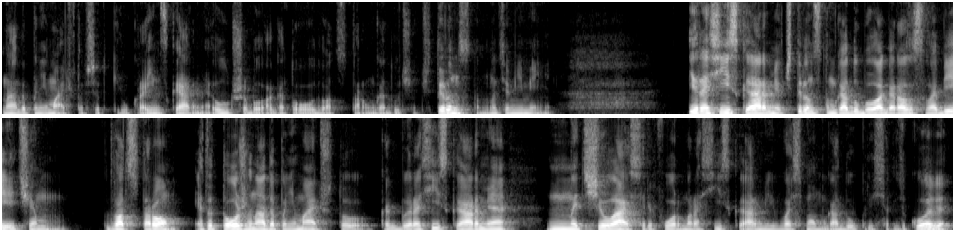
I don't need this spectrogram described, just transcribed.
надо понимать, что все-таки украинская армия лучше была готова в 22 году, чем в 2014, но тем не менее. И российская армия в 2014 году была гораздо слабее, чем в 22 Это тоже надо понимать, что как бы российская армия, началась реформа российской армии в 2008 году при Сердюкове,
